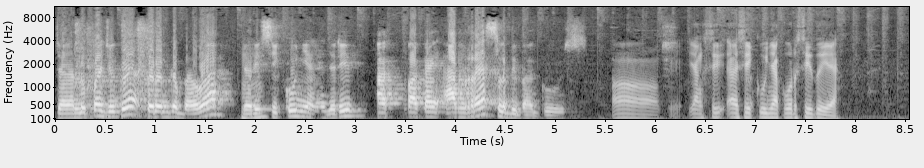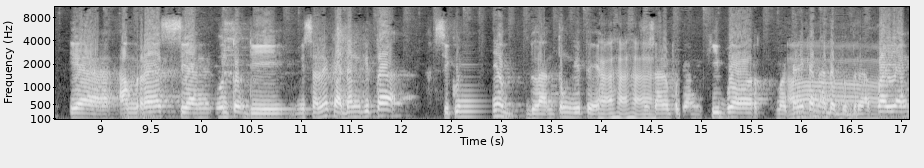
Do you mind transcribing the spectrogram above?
jangan lupa juga turun ke bawah dari sikunya. Jadi pak- pakai armrest lebih bagus. Oh, oke. Yang si, eh, sikunya kursi itu ya. Ya, armrest yang untuk di misalnya kadang kita sikunya gelantung gitu ya. misalnya pegang keyboard, makanya kan ada Oh. beberapa yang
